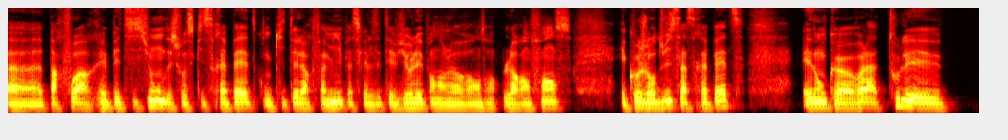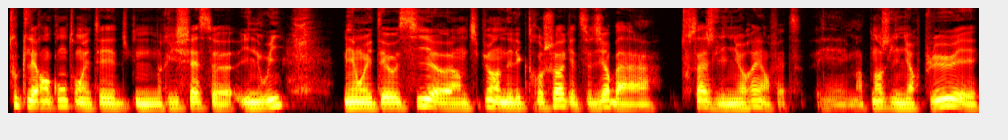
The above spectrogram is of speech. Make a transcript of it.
euh, parfois à répétition, des choses qui se répètent, qu'on quitté leur famille parce qu'elles étaient violées pendant leur, leur enfance, et qu'aujourd'hui ça se répète. Et donc voilà, tous les, toutes les rencontres ont été d'une richesse inouïe, mais ont été aussi un petit peu un électrochoc et de se dire bah tout ça, je l'ignorais en fait. Et maintenant, je l'ignore plus. Et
